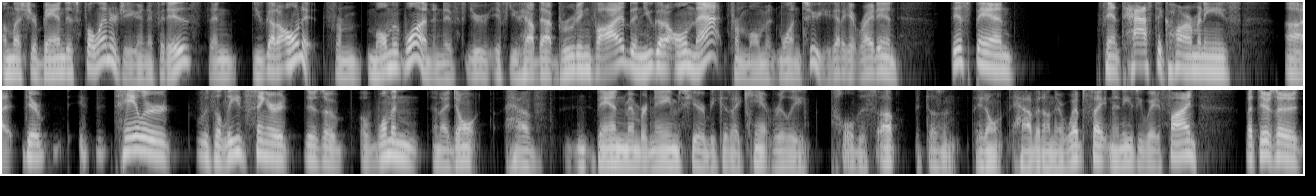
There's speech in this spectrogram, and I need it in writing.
unless your band is full energy. And if it is, then you got to own it from moment one. And if you if you have that brooding vibe, then you got to own that from moment one too. You got to get right in. This band, fantastic harmonies. Uh, there, Taylor was the lead singer. There's a, a woman, and I don't have band member names here because I can't really pull this up. It doesn't, they don't have it on their website in an easy way to find. But there's a,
